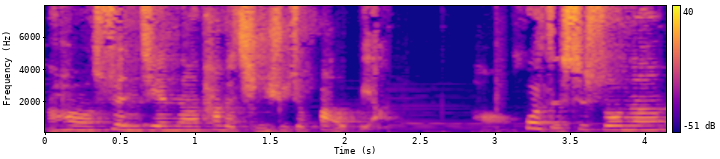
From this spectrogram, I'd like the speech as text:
然后瞬间呢，他的情绪就爆表，好，或者是说呢，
